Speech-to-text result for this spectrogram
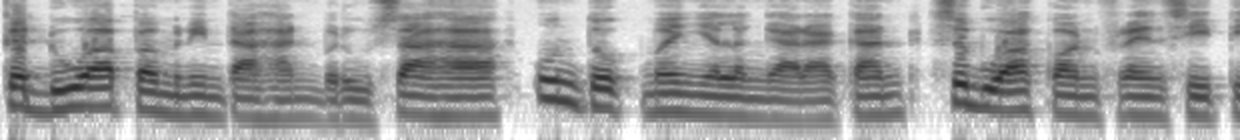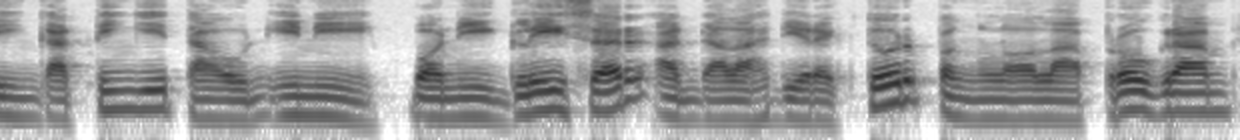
kedua pemerintahan berusaha untuk menyelenggarakan sebuah konferensi tingkat tinggi tahun ini. Bonnie Glaser adalah Direktur Pengelola Program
